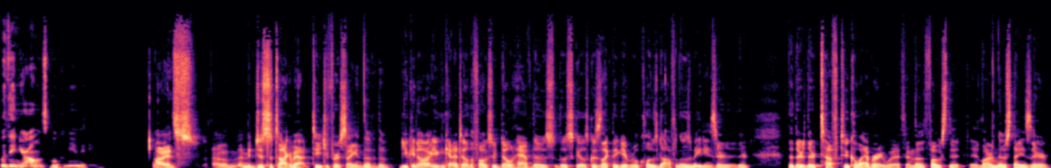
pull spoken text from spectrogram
within your own school community? Oh, it's um, I mean, just to talk about teaching for a second, the, the you can you can kind of tell the folks who don't have those those skills because like they get real closed off in those meetings. They're they're they're they're tough to collaborate with, and those folks that learn those things, they're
